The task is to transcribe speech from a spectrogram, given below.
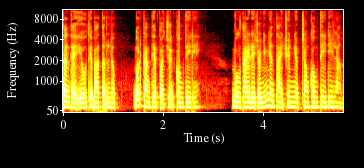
Thân thể yếu thì ba tận lực, bớt can thiệp vào chuyện công ty đi. Buông tay để cho những nhân tài chuyên nghiệp trong công ty đi làm.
